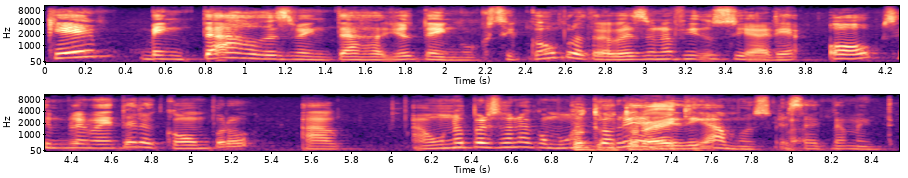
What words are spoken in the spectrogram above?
qué ventaja o desventaja yo tengo si compro a través de una fiduciaria o simplemente le compro a, a una persona común y Constructora corriente, X. digamos, exactamente.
